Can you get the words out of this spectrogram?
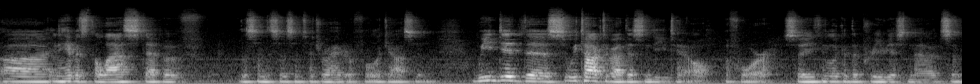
uh, inhibits the last step of the synthesis of tetrahydrofolic acid. We did this, we talked about this in detail before, so you can look at the previous notes and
